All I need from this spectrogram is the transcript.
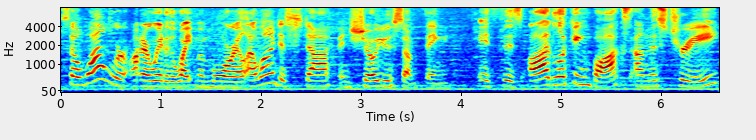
So while we're on our way to the White Memorial, I wanted to stop and show you something. It's this odd looking box on this tree.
